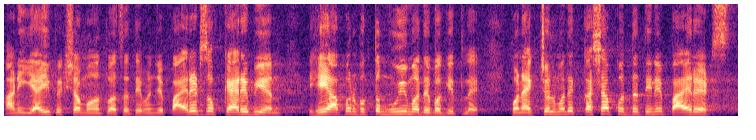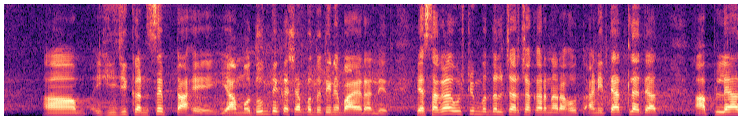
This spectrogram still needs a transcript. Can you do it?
आणि याहीपेक्षा महत्त्वाचं ते म्हणजे पायरेट्स ऑफ कॅरेबियन हे आपण फक्त मूवीमध्ये बघितलं आहे पण ॲक्च्युअलमध्ये कशा पद्धतीने पायरेट्स ही जी कन्सेप्ट आहे यामधून ते कशा पद्धतीने बाहेर आलेत या सगळ्या गोष्टींबद्दल चर्चा करणार आहोत. आणि त्यातल्या त्यात आपल्या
